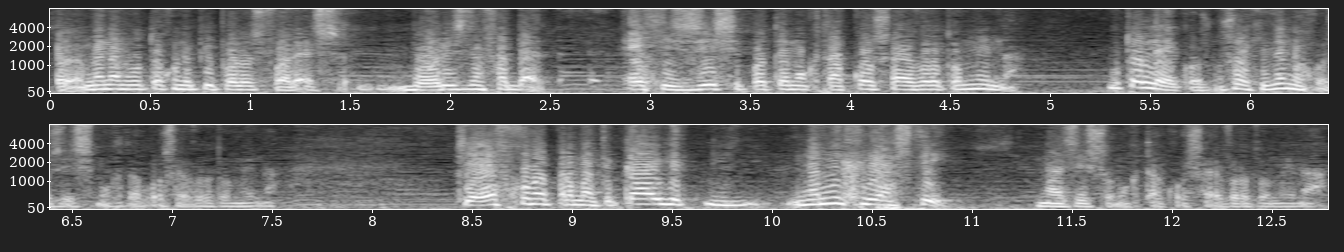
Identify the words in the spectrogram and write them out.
Εμένα μου το έχουν πει πολλές φορές. Μπορείς να φανταστεί. Έχεις ζήσει ποτέ με 800 ευρώ το μήνα; Μου το λέει ο κόσμος. Όχι, δεν έχω ζήσει με 800 ευρώ το μήνα. Και εύχομαι πραγματικά να μην χρειαστεί να ζήσω με 800 ευρώ το μήνα.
